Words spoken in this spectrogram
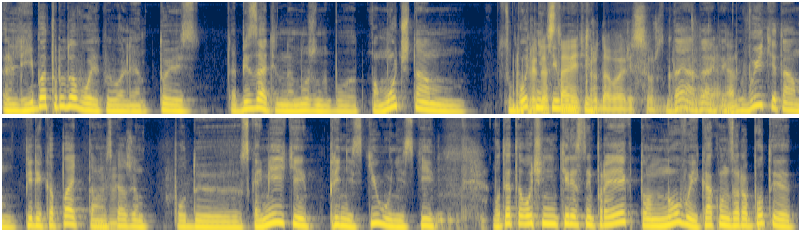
либо трудовой эквивалент. То есть обязательно нужно будет помочь там субботники Предоставить выйти. трудовой ресурс. Да, говоря, да, да? Бы выйти там, перекопать там, угу. скажем, под э, скамейки, принести, унести. Вот это очень интересный проект, он новый, как он заработает,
